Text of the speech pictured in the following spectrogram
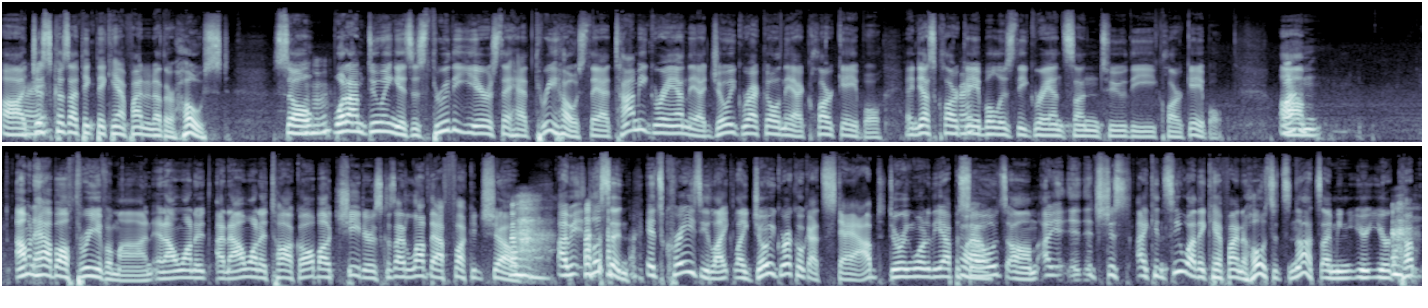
Uh, Right. just because I think they can't find another host. So Mhm. what I'm doing is, is through the years they had three hosts. They had Tommy Grand, they had Joey Greco, and they had Clark Gable. And yes, Clark Right. Gable is the grandson to the Clark Gable. Wow. Um, I'm gonna have all three of them on, and I want to and I want to talk all about cheaters because I love that fucking show. I mean, listen, it's crazy. Like like Joey Greco got stabbed during one of the episodes. Um, I, it, it's just I can see why they can't find a host. It's nuts. I mean, you're you're com-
